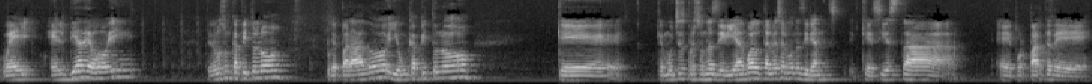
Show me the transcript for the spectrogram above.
Güey, el día de hoy tenemos un capítulo preparado y un capítulo que, que muchas personas dirían, bueno, tal vez algunas dirían que sí está eh, por parte de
